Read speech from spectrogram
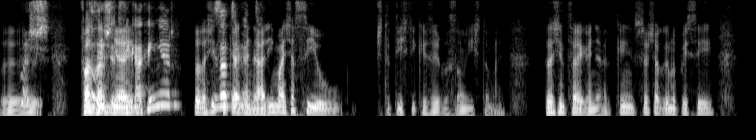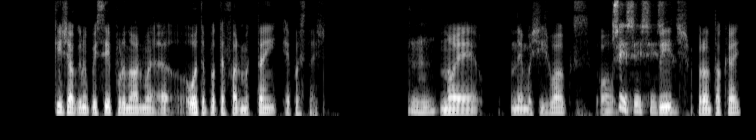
Uh, mas toda a gente dinheiro, fica a ganhar. Toda a gente Exatamente. fica a ganhar. E mais já saiu estatísticas em relação a isto também. Toda a gente sai a ganhar. Quem já joga no PC quem joga no PC, por norma, a outra plataforma que tem é PlayStation. Uhum. Não é nem uma Xbox ou sim, sim, sim, Switch, pronto, ok.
